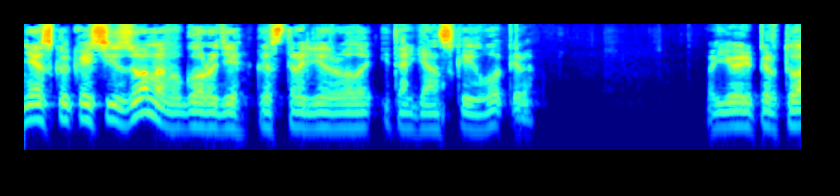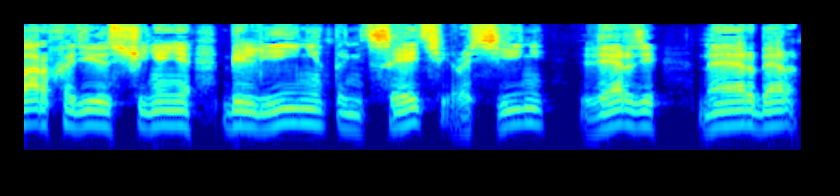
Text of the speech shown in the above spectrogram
Несколько сезонов в городе гастролировала итальянская опера. В ее репертуар входили сочинения Беллини, Тоницетти, Россини, Верди, Мербер.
